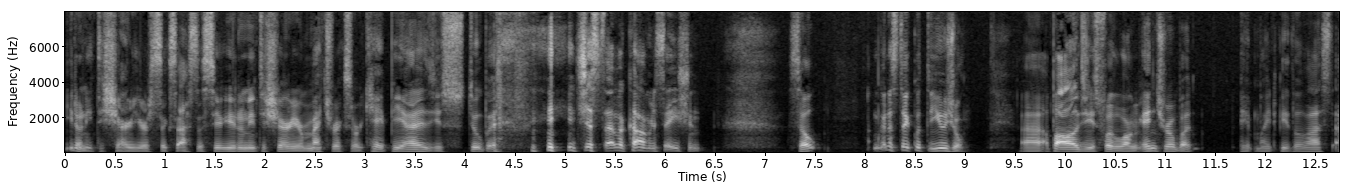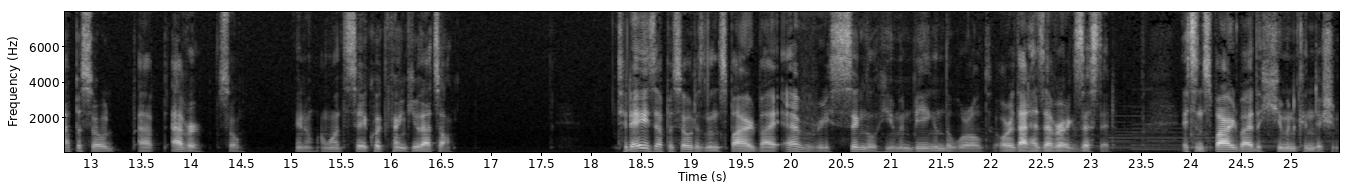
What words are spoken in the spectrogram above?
you don't need to share your success this year. You don't need to share your metrics or KPIs, you stupid. Just have a conversation. So I'm going to stick with the usual. Uh, apologies for the long intro, but it might be the last episode uh, ever. So, you know, I want to say a quick thank you. That's all. Today's episode is inspired by every single human being in the world, or that has ever existed. It's inspired by the human condition.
